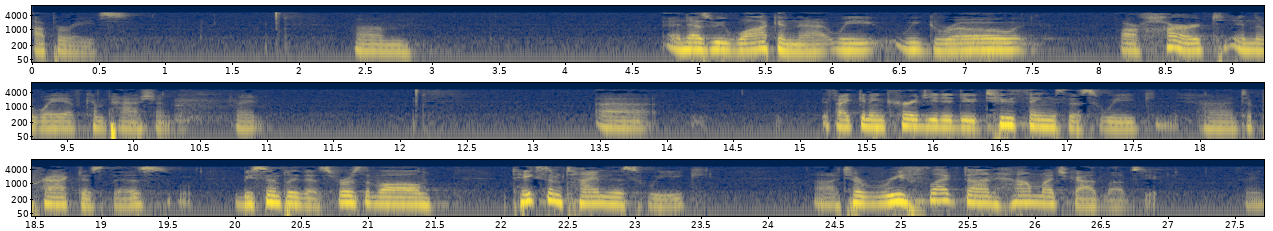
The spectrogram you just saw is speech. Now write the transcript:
operates. Um, and as we walk in that, we, we grow our heart in the way of compassion. Right? Uh, if I can encourage you to do two things this week uh, to practice this, would be simply this. First of all, take some time this week uh, to reflect on how much God loves you. Right?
